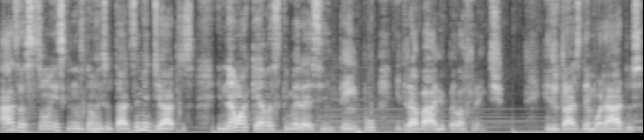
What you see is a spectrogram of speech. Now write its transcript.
as ações que nos dão resultados imediatos e não aquelas que merecem tempo e trabalho pela frente. Resultados demorados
